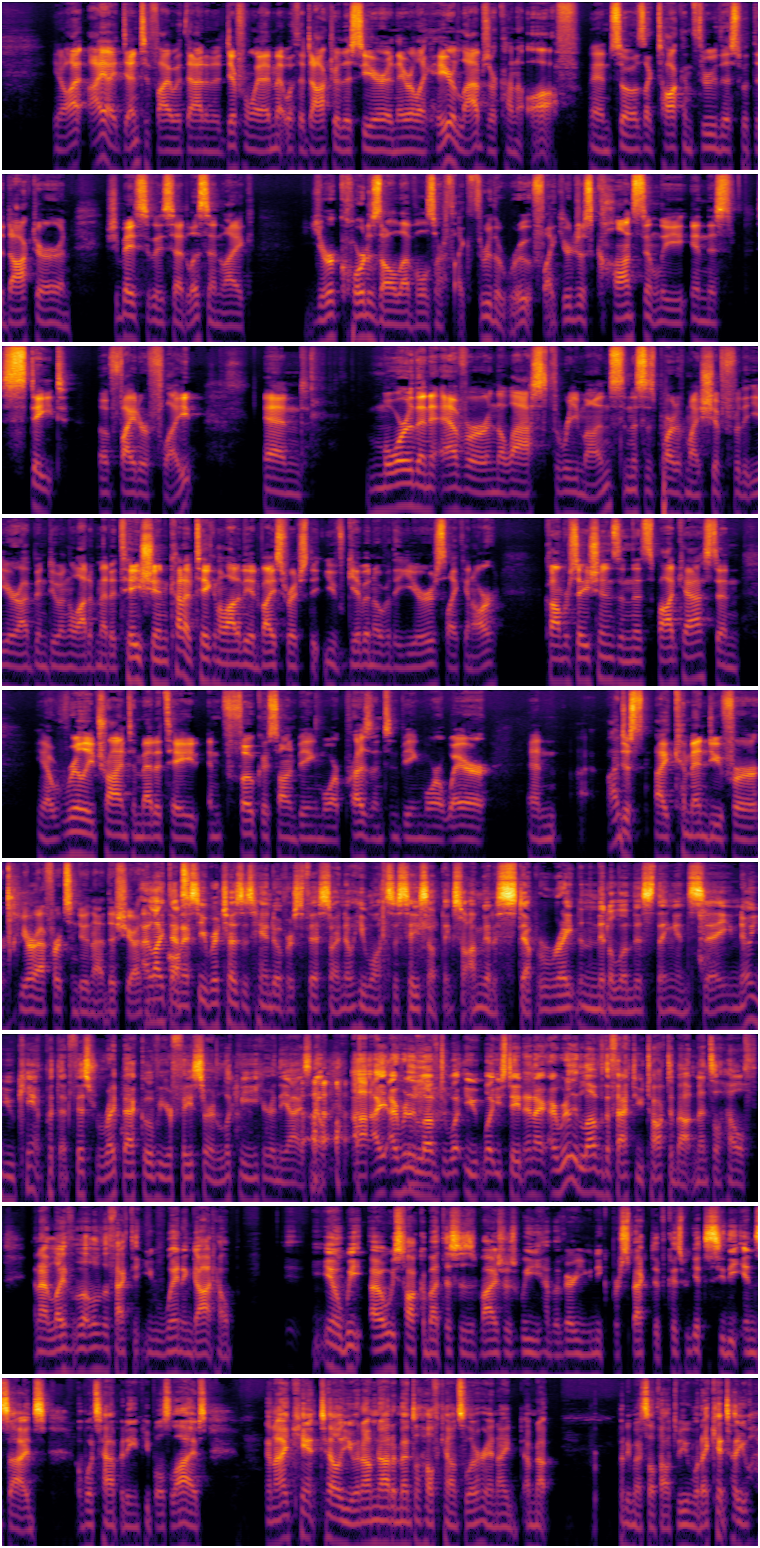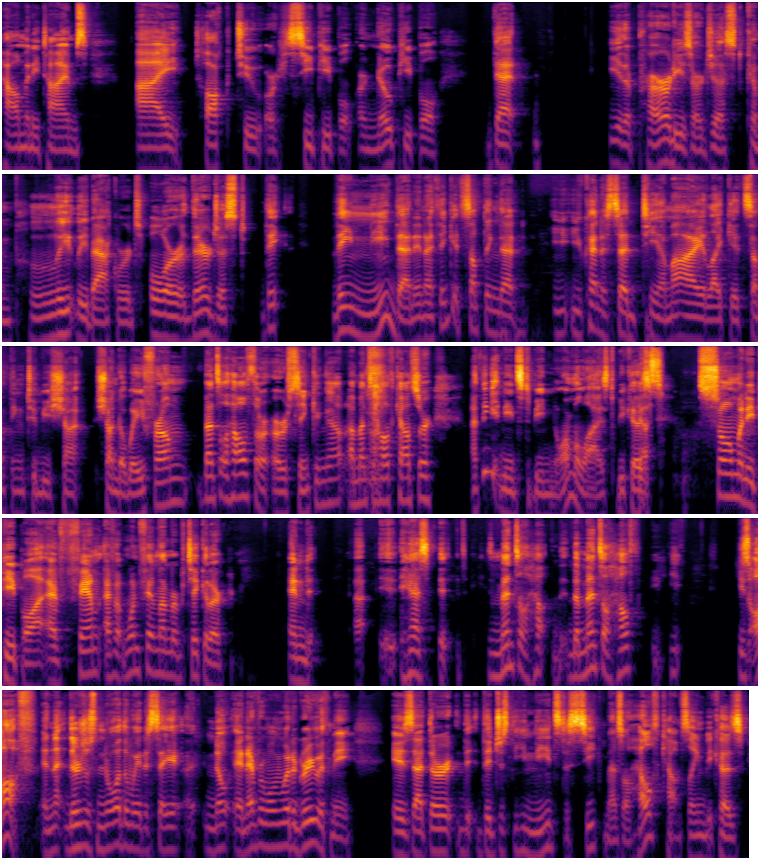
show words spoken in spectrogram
you know, I, I identify with that in a different way. I met with a doctor this year and they were like, Hey, your labs are kind of off. And so I was like talking through this with the doctor and she basically said, Listen, like your cortisol levels are like through the roof. Like you're just constantly in this state of fight or flight. And more than ever in the last three months, and this is part of my shift for the year, I've been doing a lot of meditation, kind of taking a lot of the advice, Rich, that you've given over the years, like in our conversations in this podcast, and you know, really trying to meditate and focus on being more present and being more aware. And I just I commend you for your efforts in doing that this year. I, I like that. Awesome. I see Rich has his hand over his fist, so I know he wants to say something. So I'm going to step right in the middle of this thing and say, "No, you can't put that fist right back over your face, sir, and look me here in the eyes." Uh, I, I, really loved what you what you stated, and I, I, really love the fact you talked about mental health, and I like love the fact that you went and got help. You know, we I always talk about this as advisors. We have a very unique perspective because we get to see the insides of what's happening in people's lives. And I can't tell you, and I'm not a mental health counselor, and I, I'm not putting myself out to be one. I can't tell you how many times I talk to or see people or know people that either priorities are just completely backwards or they're just they they need that and i think it's something that you, you kind of said tmi like it's something to be shun, shunned away from mental health or, or seeking out a mental health counselor i think it needs to be normalized because yes. so many people i have fam i have one family member in particular and uh, it has it, his mental health the mental health he, he's off and that, there's just no other way to say it uh, no and everyone would agree with me is that there they just he needs to seek mental health counseling because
